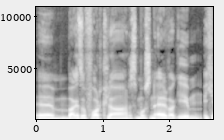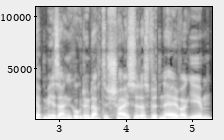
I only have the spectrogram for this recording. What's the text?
ähm, war sofort klar, das muss ein Elver geben. Ich habe mir das angeguckt und dachte, scheiße, das wird ein Elver geben.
